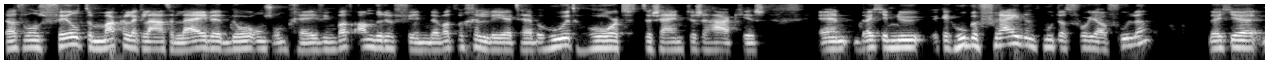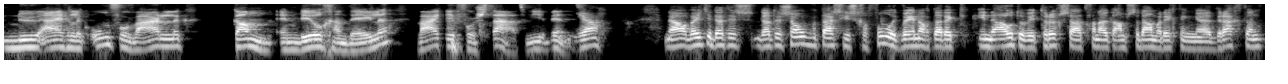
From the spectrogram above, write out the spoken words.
dat we ons veel te makkelijk laten leiden door onze omgeving, wat anderen vinden, wat we geleerd hebben, hoe het hoort te zijn tussen haakjes. En dat je nu, kijk, hoe bevrijdend moet dat voor jou voelen? Dat je nu eigenlijk onvoorwaardelijk kan en wil gaan delen waar je voor staat, wie je bent. Ja, nou weet je, dat is, dat is zo'n fantastisch gevoel. Ik weet nog dat ik in de auto weer terug zat vanuit Amsterdam richting uh, Drachten.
